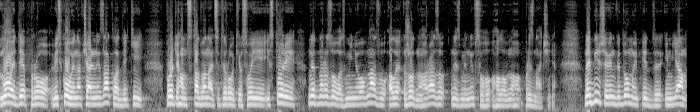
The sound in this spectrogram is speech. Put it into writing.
Мова йде про військовий навчальний заклад, який протягом 112 років своєї історії неодноразово змінював назву, але жодного разу не змінив свого головного призначення. Найбільше він відомий під ім'ям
